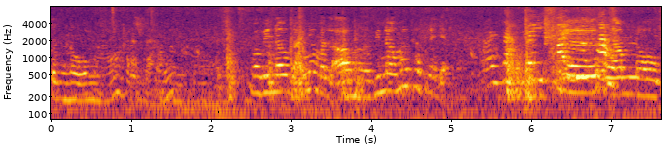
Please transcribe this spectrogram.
ទំនោមមកក្រៅដាក់មកវីណូដាក់ខ្ញុំមិនល្អមើលវីណូមកធ្វើនេះអឺងំនោម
